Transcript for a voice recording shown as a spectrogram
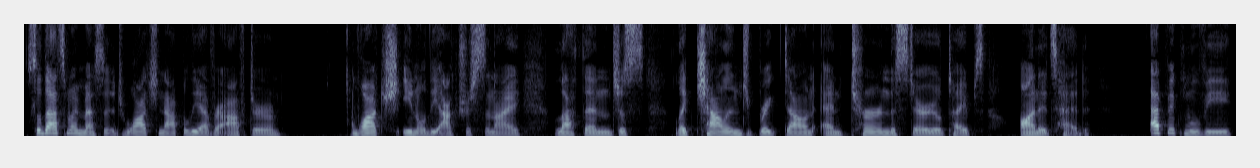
So that's my message. Watch Nappily Ever After. Watch, you know, the actress Sanaa Lathan just like challenge, break down, and turn the stereotypes on its head. Epic movie.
